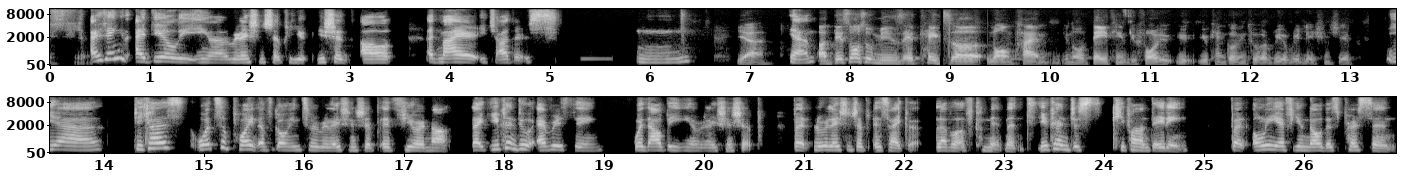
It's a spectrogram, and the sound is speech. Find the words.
th- I think ideally in a relationship, you, you should all admire each other's. Mm, Yeah. Yeah. But this also means it takes a long time, you know, dating before you, you, you can go into a real relationship. Yeah. Because what's the point of going to a relationship if you're not like you can do everything without being in a relationship? But relationship is like a level of commitment. You can just keep on dating, but only if you know this person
